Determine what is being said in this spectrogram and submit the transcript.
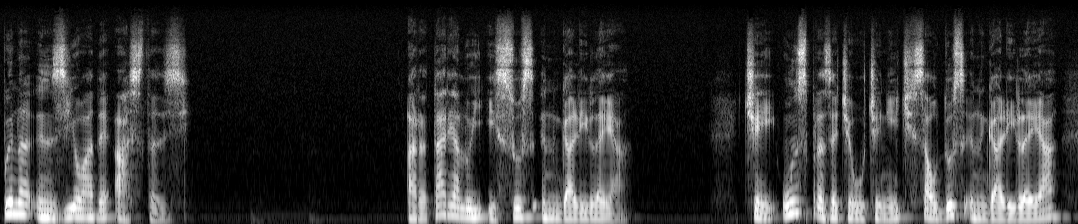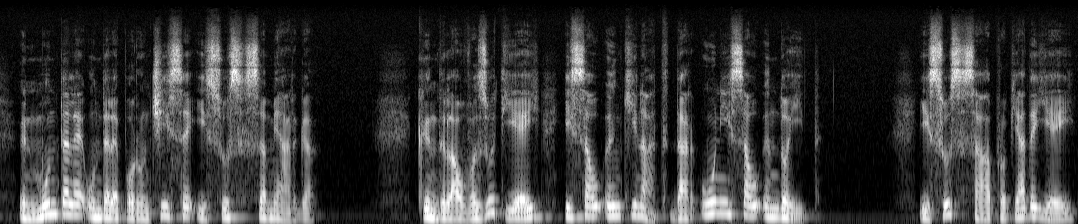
până în ziua de astăzi. Arătarea lui Isus în Galileea cei 11 ucenici s-au dus în Galileea, în muntele unde le poruncise Isus să meargă. Când l-au văzut ei, i s-au închinat, dar unii s-au îndoit. Isus s-a apropiat de ei,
